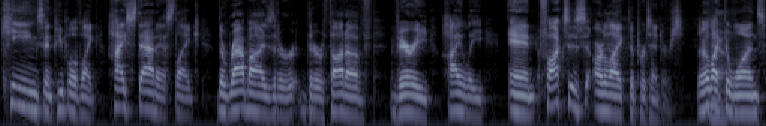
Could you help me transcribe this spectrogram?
kings and people of like high status, like the rabbis that are that are thought of very highly and foxes are like the pretenders. They're like Yeah. the ones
